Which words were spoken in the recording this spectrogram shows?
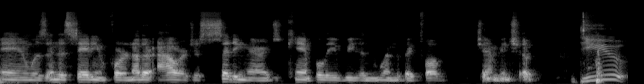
and was in the stadium for another hour just sitting there. I just can't believe we didn't win the Big 12 championship. Do you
